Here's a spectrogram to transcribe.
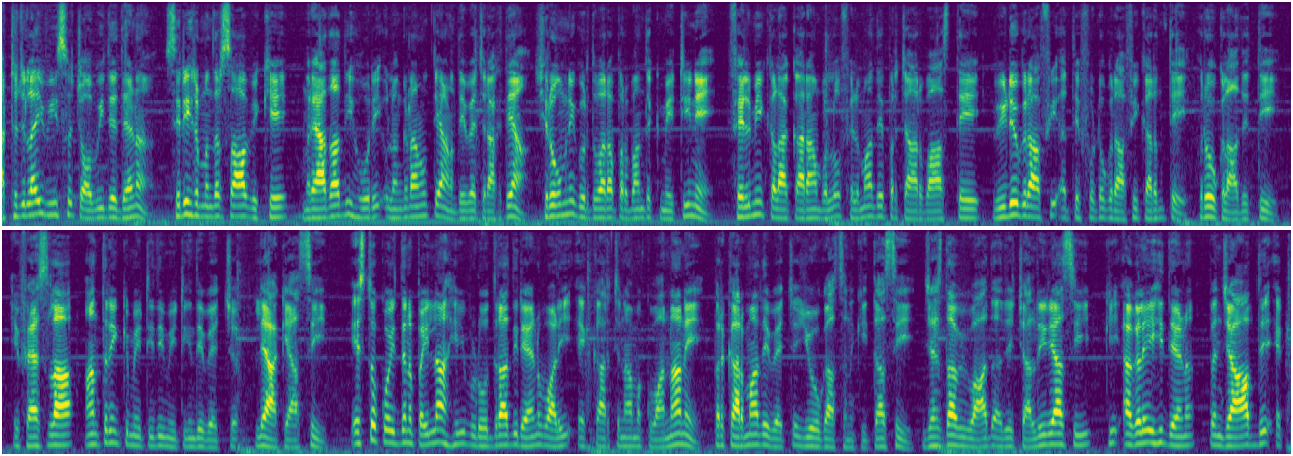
8 ਜੁਲਾਈ 2024 ਦੇ ਦਿਨ ਸ੍ਰੀ ਹਰਮੰਦਰ ਸਾਹਿਬ ਵਿਖੇ ਮਰਿਆਦਾ ਦੀ ਹੋ ਰਹੀ ਉਲੰਘਣਾ ਨੂੰ ਧਿਆਨ ਦੇ ਵਿੱਚ ਰੱਖਦਿਆਂ ਸ਼੍ਰੋਮਣੀ ਗੁਰਦੁਆਰਾ ਪ੍ਰਬੰਧਕ ਕਮੇਟੀ ਨੇ ਫਿਲਮੀ ਕਲਾਕਾਰਾਂ ਵੱਲੋਂ ਫਿਲਮਾਂ ਦੇ ਪ੍ਰਚਾਰ ਵਾਸਤੇ ਵੀਡੀਓਗ੍ਰਾਫੀ ਅਤੇ ਫੋਟੋਗ੍ਰਾਫੀ ਕਰਨ ਤੇ ਰੋਕ ਲਾ ਦਿੱਤੀ। ਇਹ ਫੈਸਲਾ ਅੰਤਰਿਮ ਕਮੇਟੀ ਦੀ ਮੀਟਿੰਗ ਦੇ ਵਿੱਚ ਲਿਆ ਗਿਆ ਸੀ। ਇਸ ਤੋਂ ਕੁਝ ਦਿਨ ਪਹਿਲਾਂ ਹੀ ਵਡੋਦਰਾ ਦੀ ਰਹਿਣ ਵਾਲੀ ਇੱਕ ਅਰਚਨਾ ਮਕਵਾਨਾ ਨੇ ਪ੍ਰਕਰਮਾ ਦੇ ਵਿੱਚ ਯੋਗ ਆਸਨ ਕੀਤਾ ਸੀ, ਜਿਸ ਦਾ ਵਿਵਾਦ ਅਜੇ ਚੱਲ ਰਿਹਾ ਸੀ ਕਿ ਅਗਲੇ ਹੀ ਦਿਨ ਪੰਜਾਬ ਦੇ ਇੱਕ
